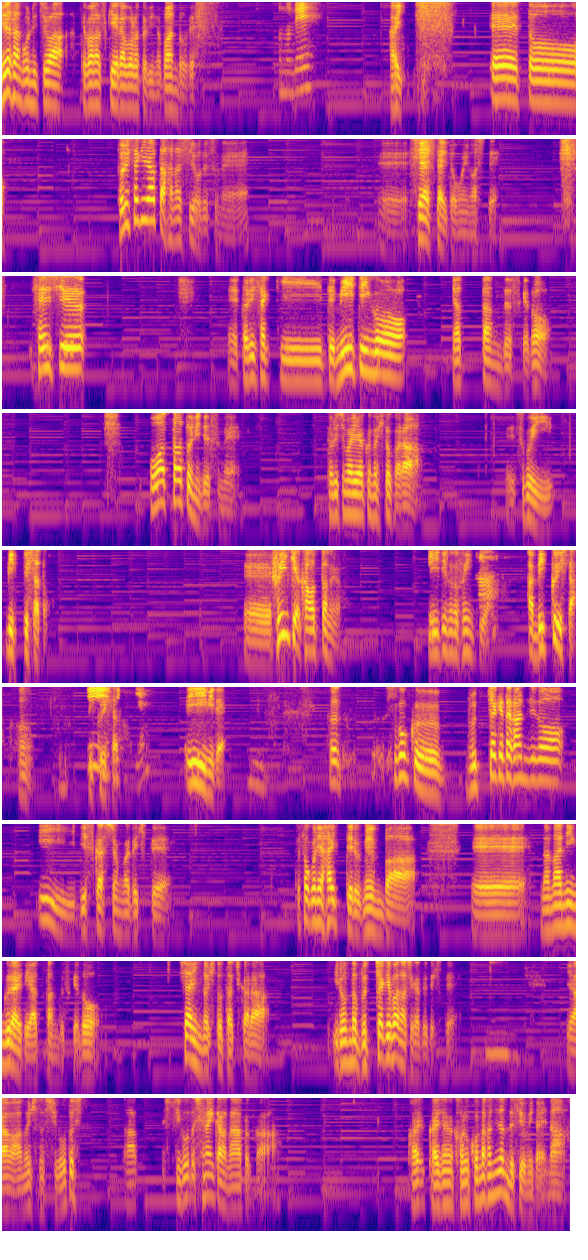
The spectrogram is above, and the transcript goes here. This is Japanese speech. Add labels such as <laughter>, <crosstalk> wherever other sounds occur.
皆さん、こんにちは。手放す系ラボラトリーの坂東です。小野です。はい。えーっと、取り先であった話をですね、えーシェアしたいと思いまして。先週、えー取り先でミーティングをやったんですけど、終わった後にですね、取締役の人から、えーすごいびっくりしたと。えー雰囲気が変わったのよ。ミーティングの雰囲気が。あ、びっくりした。うん。びっくりしたと。いい意味で。うんすごくぶっちゃけた感じのいいディスカッションができて、でそこに入ってるメンバー、えー7人ぐらいでやったんですけど、社員の人たちからいろんなぶっちゃけ話が出てきて、うんいや、あの人仕事し、あ、仕事しないからなとか、会会社がこんな感じなんですよみたいな、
